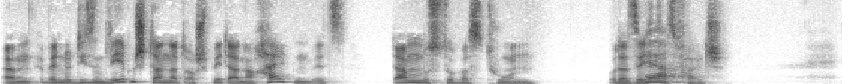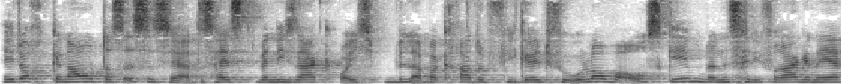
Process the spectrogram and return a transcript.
ähm, wenn du diesen Lebensstandard auch später noch halten willst, dann musst du was tun. Oder sehe ich ja. das falsch? Ja, doch, genau, das ist es ja. Das heißt, wenn ich sage, oh, ich will aber gerade viel Geld für Urlaube ausgeben, dann ist ja die Frage, naja,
